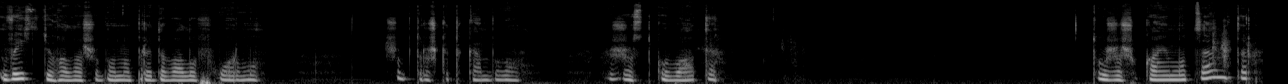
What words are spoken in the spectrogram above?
вистюгала, щоб воно придавало форму, щоб трошки таке було жорсткувате. Теж шукаємо центр.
